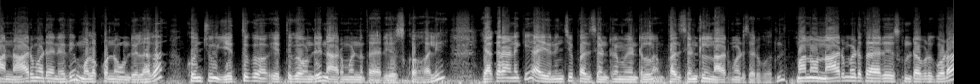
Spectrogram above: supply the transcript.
ఆ నారుమడి అనేది మొలకొండ ఉండేలాగా కొంచెం ఎత్తుగా ఎత్తుగా ఉండి నారుమడిని తయారు చేసుకోవాలి. ఎకరానికి ఐదు నుంచి పది సెంటీమీటర్ల పది సెంట్లు నారుమడి సరిపోతుంది. మనం నారుమడి తయారు చేసుకునేటప్పుడు కూడా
